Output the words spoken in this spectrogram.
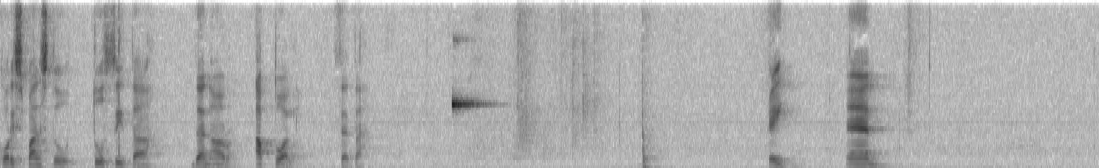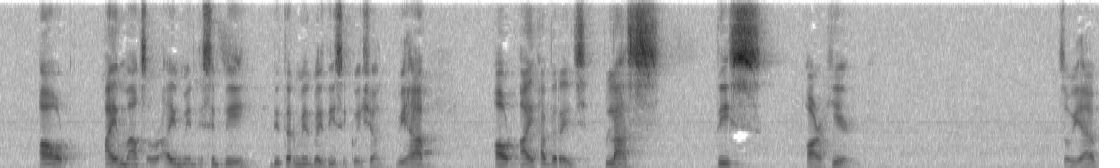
corresponds to 2 theta than our actual theta. Okay? And our I max or I min is simply determined by this equation. We have our I average plus this R here. So we have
